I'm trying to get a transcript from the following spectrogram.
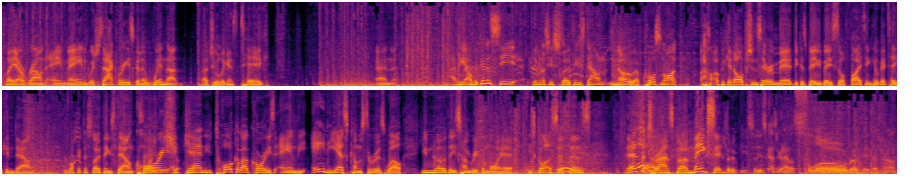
play around a main, which Zachary is going to win that, that duel against TiGG. And, I mean, are we going to see Luminosity slow things down? No, of course not. we get options here in mid because Baby Bay's still fighting. He'll get taken down. The Rocket to slow things down. Corey, again, you talk about Corey's aim. The ADS comes through as well. You know that he's hungry for more here. He's got assistance. There's the Oh. transfer. Makes it. Could it be? So these guys are gonna have a slow rotate this round.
